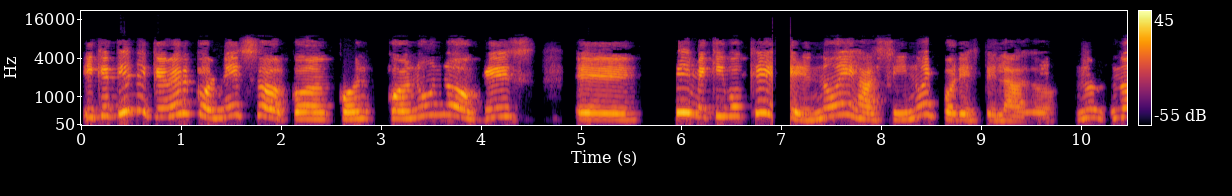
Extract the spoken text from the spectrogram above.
y que tiene que ver con eso, con, con, con uno que es... Eh, sí, me equivoqué, no es así, no es por este lado. No, no,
